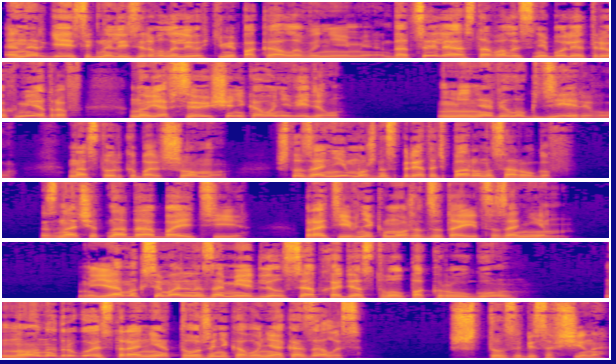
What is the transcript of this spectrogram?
Энергия сигнализировала легкими покалываниями. До цели оставалось не более трех метров, но я все еще никого не видел. Меня вело к дереву, настолько большому, что за ним можно спрятать пару носорогов. Значит, надо обойти. Противник может затаиться за ним. Я максимально замедлился, обходя ствол по кругу, но на другой стороне тоже никого не оказалось. Что за бесовщина?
